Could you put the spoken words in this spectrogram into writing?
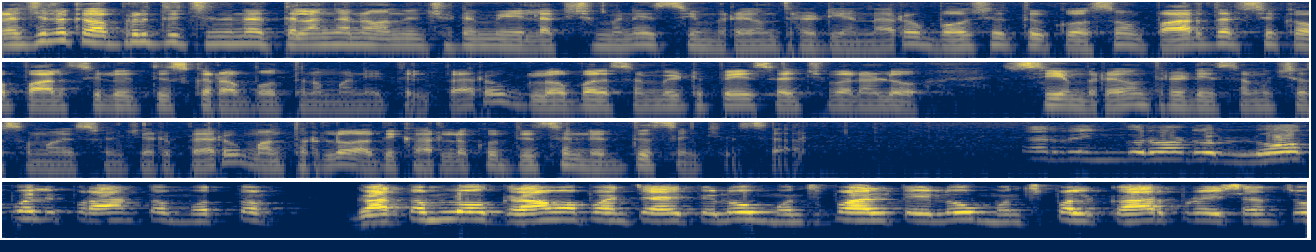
ప్రజలకు అభివృద్ధి చెందిన తెలంగాణ అందించడమే ఈ లక్ష్యమని సీఎం రేవంత్ రెడ్డి అన్నారు. భవిష్యత్తు కోసం పారదర్శక పాలసీలు తీసుకురాబోతున్నామని తెలిపారు. గ్లోబల్ సమ్మిట్పై సచివాలయంలో సీఎం రేవంత్ రెడ్డి సమీక్ష సమావేశం జరిపారు. మంత్రులు అధికారులకు దిశానిర్దేశం చేశారు. రింగ్ రోడ్డు లోపలి ప్రాంతం మొత్తం గతంలో గ్రామ పంచాయతీలు మున్సిపాలిటీలు municipal corporations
